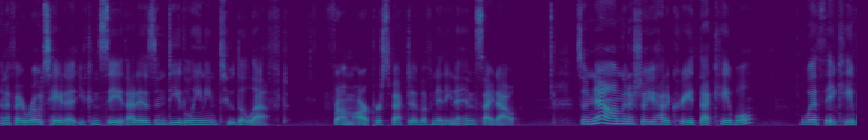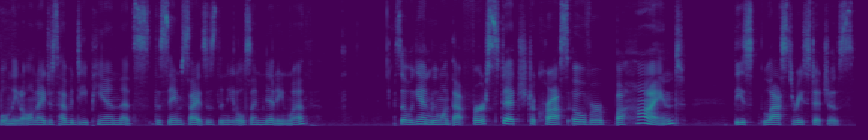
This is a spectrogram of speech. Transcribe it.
And if I rotate it, you can see that is indeed leaning to the left from our perspective of knitting it inside out. So now I'm going to show you how to create that cable with a cable needle. And I just have a DPN that's the same size as the needles I'm knitting with. So again, we want that first stitch to cross over behind these last three stitches.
